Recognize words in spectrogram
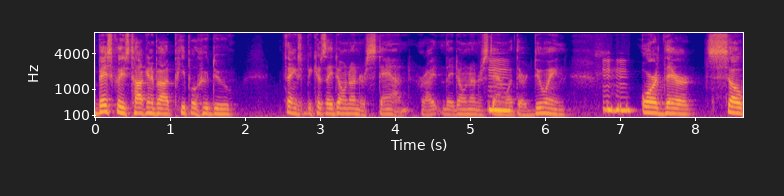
basically he's talking about people who do things because they don't understand, right? They don't understand mm-hmm. what they're doing, mm-hmm. or they're so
